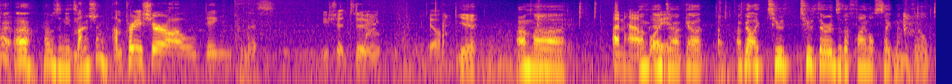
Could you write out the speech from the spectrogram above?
Alright, uh, that was an easy My- mission. I'm pretty sure I'll ding from this. You should too, Mikhail. Yeah. I'm, uh, I'm halfway. I'm halfway. edging. I've got, I've got like two, two thirds of the final segment filled.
